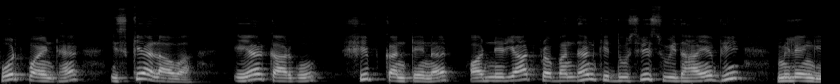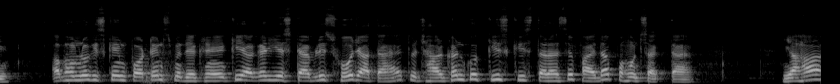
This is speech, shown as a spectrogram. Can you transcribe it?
फोर्थ पॉइंट है, इसके अलावा एयर कार्गो शिप कंटेनर और निर्यात प्रबंधन की दूसरी सुविधाएँ भी मिलेंगी। अब हम लोग इसके इम्पोर्टेंस में देख रहे हैं कि अगर ये इस्टेब्लिश हो जाता है तो झारखंड को किस किस तरह से फ़ायदा पहुँच सकता है। यहाँ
